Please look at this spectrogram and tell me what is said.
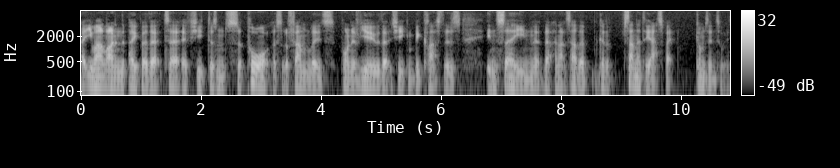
uh, you outline in the paper that uh, if she doesn't support the sort of family's point of view, that she can be classed as insane. That, that, and that's how the kind of sanity aspect comes into it.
